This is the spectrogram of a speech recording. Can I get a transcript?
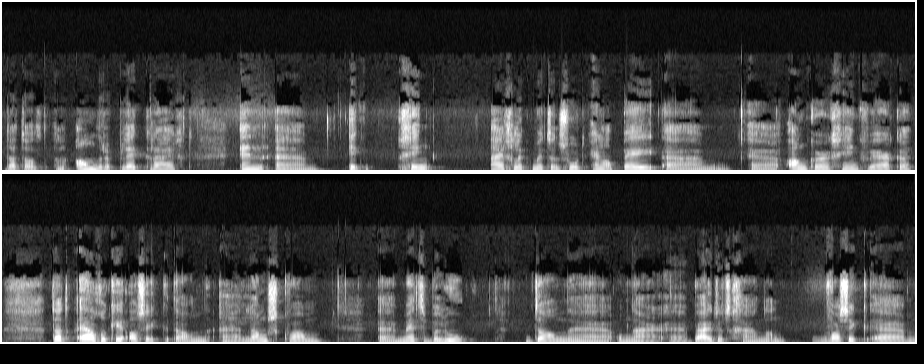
dat dat een andere plek krijgt. En uh, ik ging eigenlijk met een soort NLP-anker ehm, ging ik werken. Dat elke keer als ik dan uh, langskwam met de Baloo, dan om naar buiten te gaan, dan was ik, ehm,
